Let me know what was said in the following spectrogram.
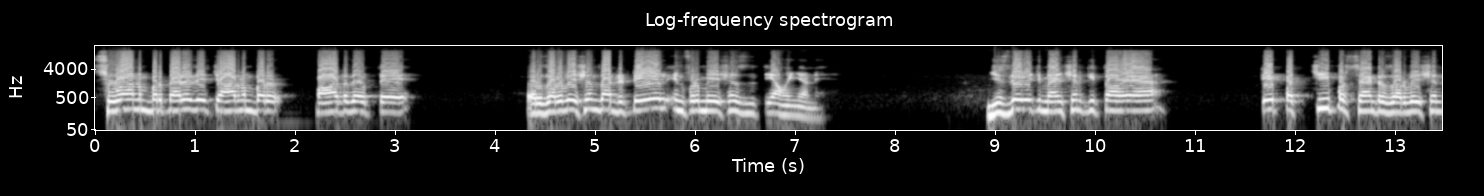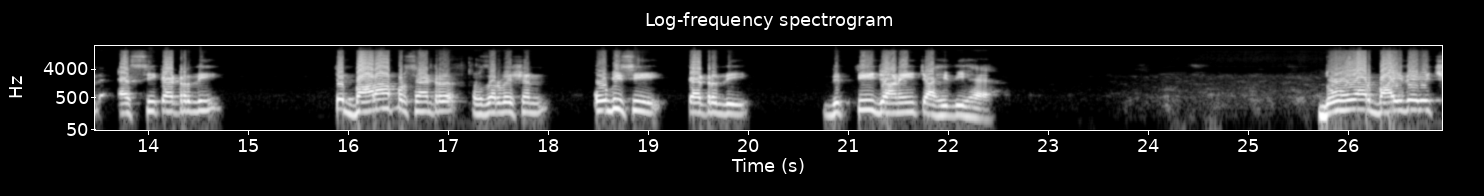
16 ਨੰਬਰ ਪੈਰੇ ਦੇ 4 ਨੰਬਰ ਪਾਰਟ ਦੇ ਉੱਤੇ ਰਿਜ਼ਰਵੇਸ਼ਨ ਦਾ ਡਿਟੇਲ ਇਨਫੋਰਮੇਸ਼ਨਸ ਦਿੱਤੀਆਂ ਹੋਈਆਂ ਨੇ। ਜਿਸ ਦੇ ਵਿੱਚ ਮੈਂਸ਼ਨ ਕੀਤਾ ਹੋਇਆ ਹੈ ਕਿ 25% ਰਿਜ਼ਰਵੇਸ਼ਨ ਐਸਸੀ ਕੈਟਰ ਦੀ ਤੇ 12% ਰਿਜ਼ਰਵੇਸ਼ਨ OBC ਕੈਟਰ ਦੀ ਦਿੱਤੀ ਜਾਣੀ ਚਾਹੀਦੀ ਹੈ। 2022 ਦੇ ਵਿੱਚ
